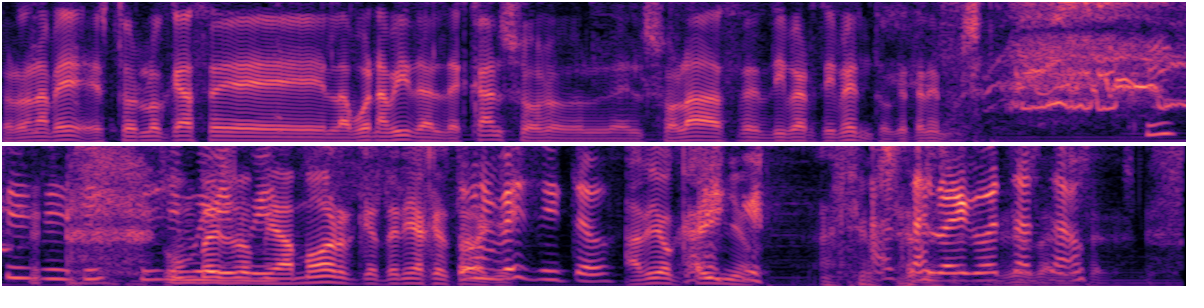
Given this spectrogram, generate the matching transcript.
Perdóname, esto es lo que hace la buena vida, el descanso, el, el solaz, el divertimento que tenemos. Sí, sí, sí. sí, sí, sí, Un muy beso, bien, mi bien. amor, que tenías que estar Un aquí. besito. Adiós, cariño. Adiós, Hasta adiós, luego, adiós, chao, adiós, chao. adiós.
